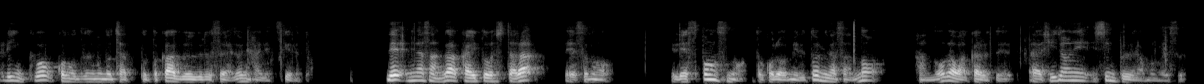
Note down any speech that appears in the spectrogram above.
リンクをこの Zoom のチャットとか Google スライドに貼り付けると。で、皆さんが回答したら、えそのレスポンスのところを見ると皆さんの反応がわかるという、非常にシンプルなものです。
